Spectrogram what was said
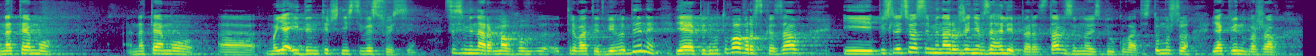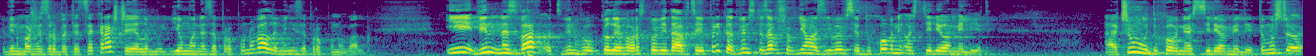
на тему, на тему е, Моя ідентичність в Ісусі. Цей семінар мав тривати дві години. Я його підготував, розказав. І після цього семінару Женя взагалі перестав зі мною спілкуватись, тому що, як він вважав, він може зробити це краще, але йому не запропонували, мені запропонували. І він назвав, от він коли розповідав цей приклад, він сказав, що в нього з'явився духовний остіліомеліт. А чому духовний остіліомеліт? Тому що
